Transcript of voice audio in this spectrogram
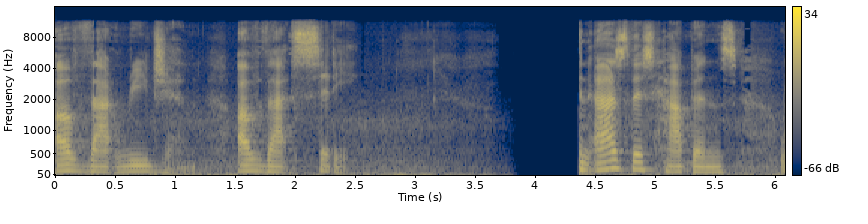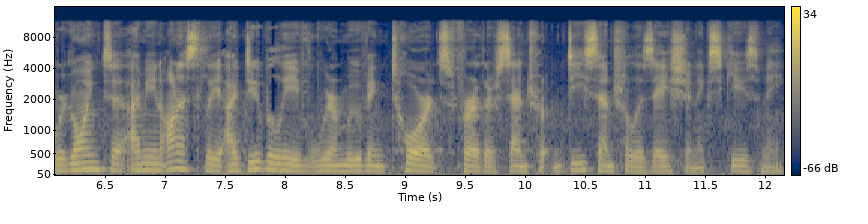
of that region, of that city. And as this happens, we're going to, I mean, honestly, I do believe we're moving towards further central, decentralization, excuse me.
